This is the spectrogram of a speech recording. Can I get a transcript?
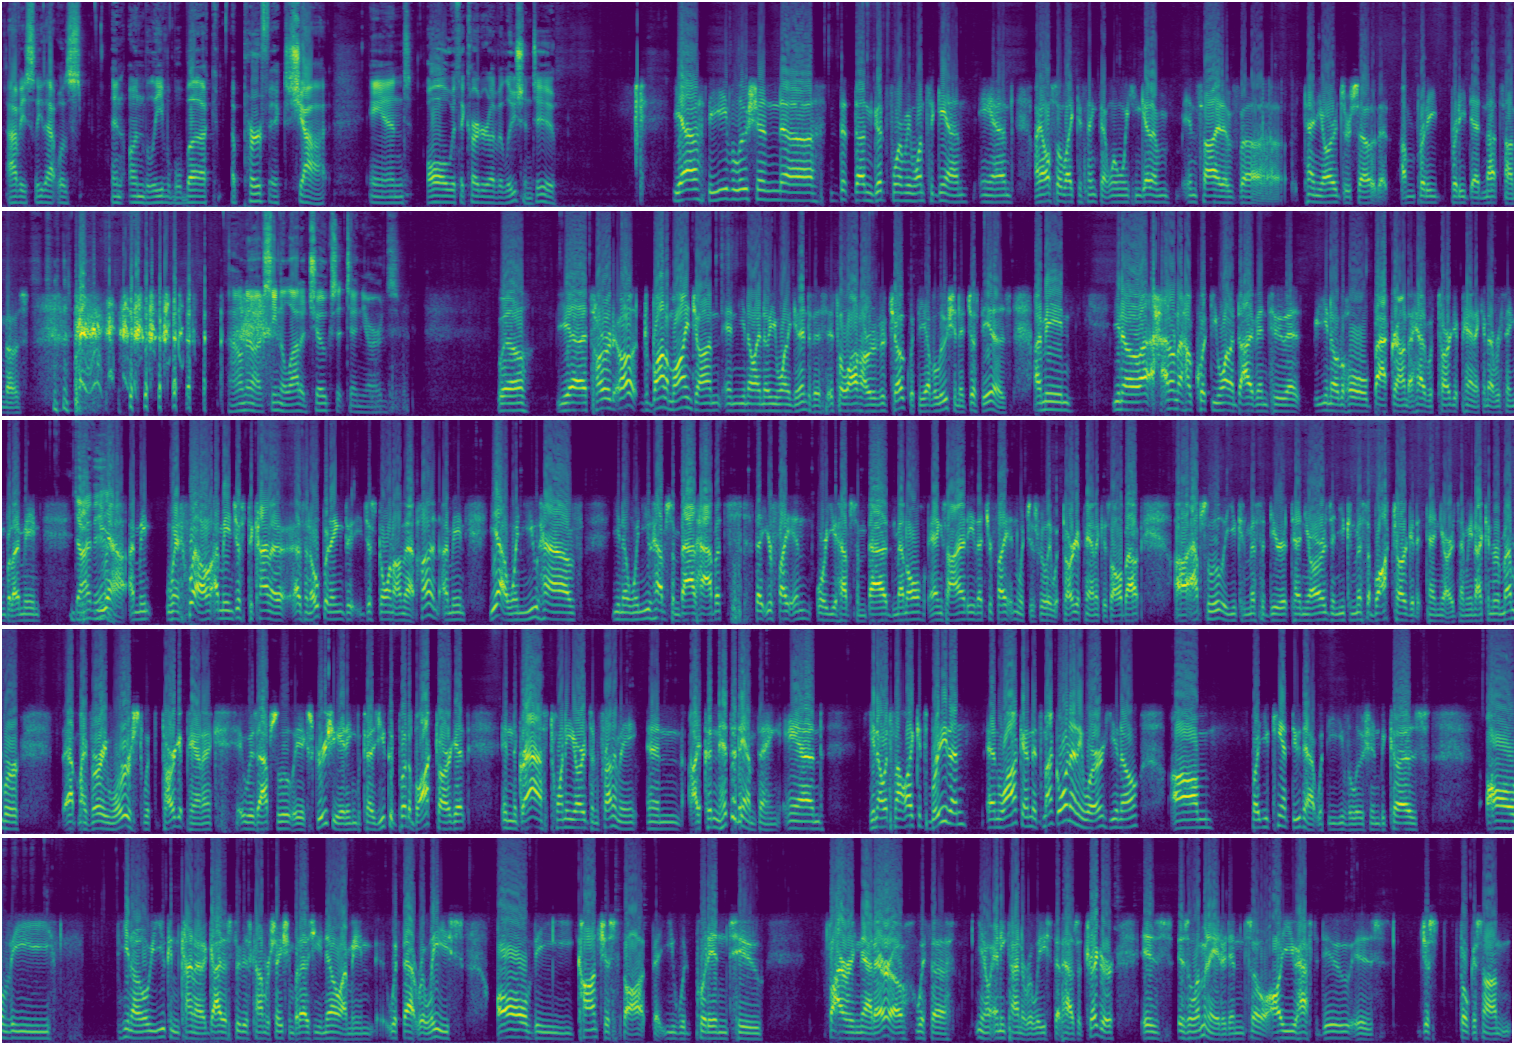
obviously that was an unbelievable buck, a perfect shot, and all with the Carter Evolution too. Yeah, the evolution uh, d- done good for me once again, and I also like to think that when we can get them inside of uh, ten yards or so, that I'm pretty pretty dead nuts on those. I don't know. I've seen a lot of chokes at ten yards. Well, yeah, it's hard. Oh, the bottom line, John, and you know, I know you want to get into this. It's a lot harder to choke with the evolution. It just is. I mean, you know, I, I don't know how quick you want to dive into it. You know, the whole background I had with target panic and everything. But I mean, dive in. Yeah, I mean, when well, I mean, just to kind of as an opening to just going on that hunt. I mean, yeah, when you have you know, when you have some bad habits that you're fighting, or you have some bad mental anxiety that you're fighting, which is really what target panic is all about, uh, absolutely you can miss a deer at 10 yards and you can miss a block target at 10 yards. I mean, I can remember at my very worst with the target panic, it was absolutely excruciating because you could put a block target in the grass 20 yards in front of me and I couldn't hit the damn thing. And, you know, it's not like it's breathing and walking. It's not going anywhere, you know. Um, but you can't do that with the evolution because all the you know you can kind of guide us through this conversation but as you know i mean with that release all the conscious thought that you would put into firing that arrow with a you know any kind of release that has a trigger is is eliminated. And so all you have to do is just focus on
